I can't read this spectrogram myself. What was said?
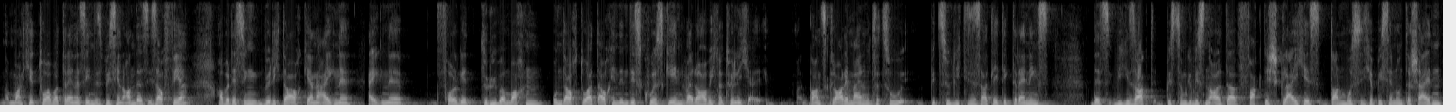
manche Torwarttrainer sehen das ein bisschen anders, ist auch fair, aber deswegen würde ich da auch gerne eigene, eigene Folge drüber machen und auch dort auch in den Diskurs gehen, weil da habe ich natürlich ganz klare Meinung dazu. bezüglich dieses Athletiktrainings, das, wie gesagt, bis zum gewissen Alter faktisch gleich ist. Dann muss sich ein bisschen unterscheiden,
